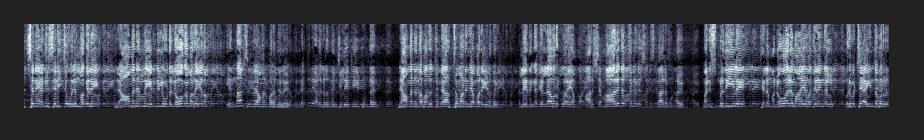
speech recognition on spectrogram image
അച്ഛനെ അനുസരിച്ച ഒരു മകനെ രാമൻ എന്ന എന്നിലൂടെ ലോകമറിയണം. എന്നാ ശ്രീരാമൻ പറഞ്ഞത് എത്ര ആളുകൾ നെഞ്ചിലേറ്റിയിട്ടുണ്ട്? രാമൻ എന്ന പദത്തിന്റെ അർത്ഥമാണ് ഞാൻ പറയുന്നത്. അല്ലേ? നിങ്ങൾക്ക് എല്ലാവർക്കും അറിയാം ആർഷ ഭാരതത്തിനൊരു സംസ്കാരമുണ്ട്. മനുസ്മൃതിയിലെ ചില മനോഹരമായ വചനങ്ങൾ ഒരുപക്ഷെ ഹൈന്ദവർ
